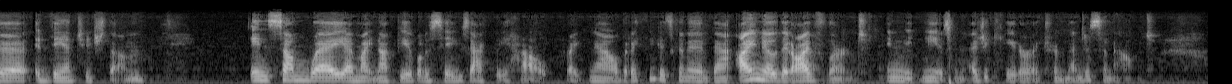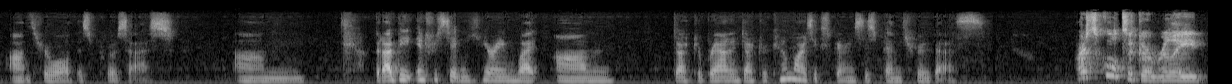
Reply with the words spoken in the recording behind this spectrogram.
to advantage them in some way. I might not be able to say exactly how right now, but I think it's going to advance. I know that I've learned in me, me as an educator a tremendous amount um, through all this process. Um, but I'd be interested in hearing what um, Dr. Brown and Dr. Kumar's experience has been through this. Our school took a really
